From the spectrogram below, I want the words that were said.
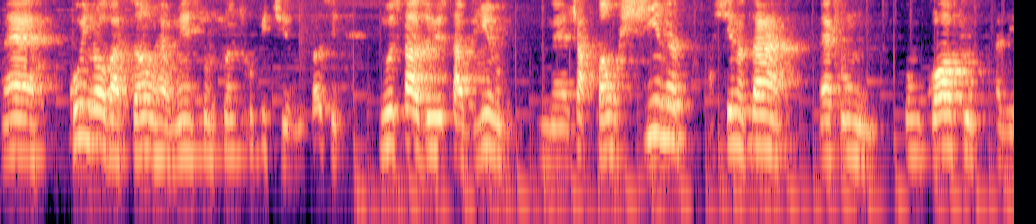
né, com inovação, realmente, soluções disruptivas. Então, assim, nos Estados Unidos está vindo, né, Japão, China, a China está né, com, com um cofre ali.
